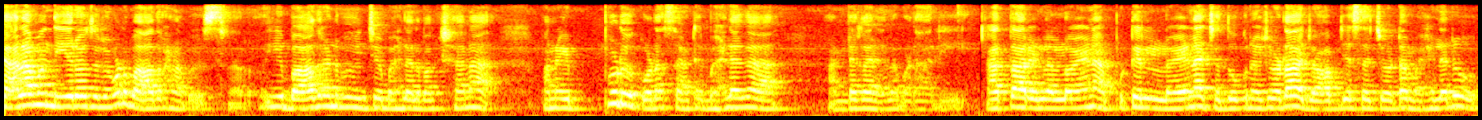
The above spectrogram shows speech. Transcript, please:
చాలామంది ఈ రోజుల్లో కూడా బాధలు అనుభవిస్తున్నారు. ఈ బాధలు అనుభవించే మహిళల పక్షాన మనం ఎప్పుడూ కూడా సాటి మహిళగా అండగా నిలబడాలి. అత్తారిళ్ళలో అయినా పుట్టిళ్ళలో అయినా చదువుకునే చోట జాబ్ చేసే చోట మహిళలు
